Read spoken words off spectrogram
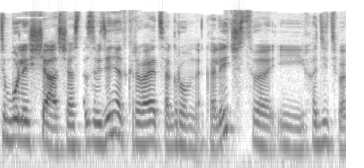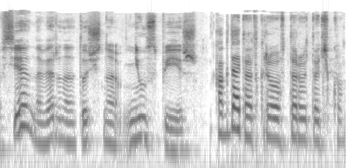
Тем более сейчас. Сейчас заведение открывается огромное количество, и ходить во все, наверное, точно не успеешь. Когда ты открыла вторую точку?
